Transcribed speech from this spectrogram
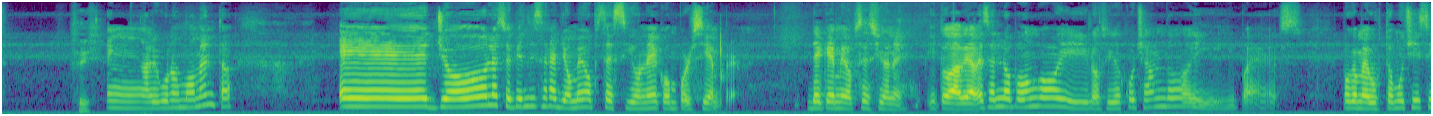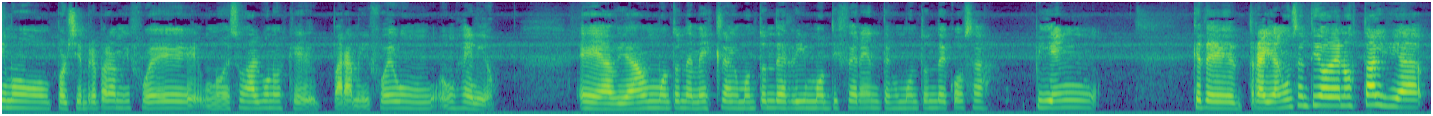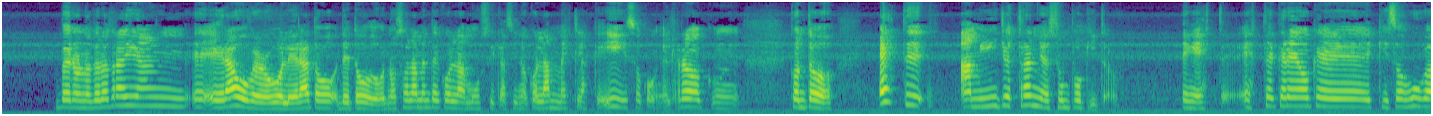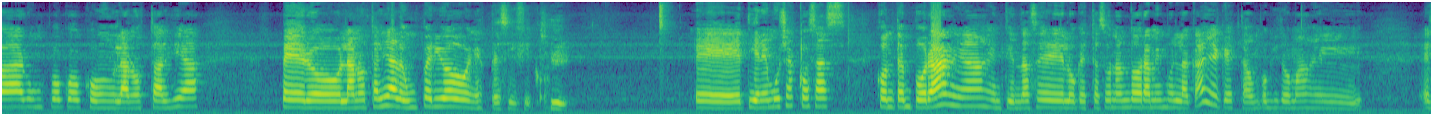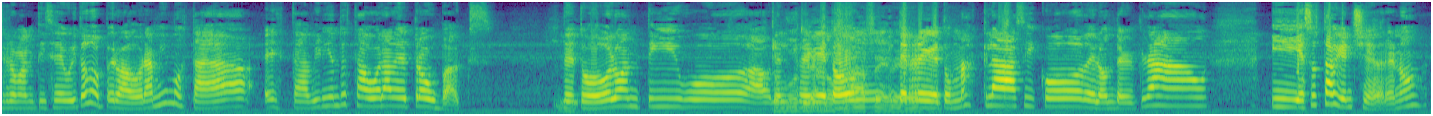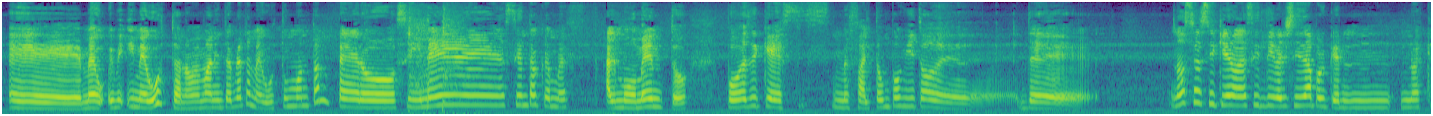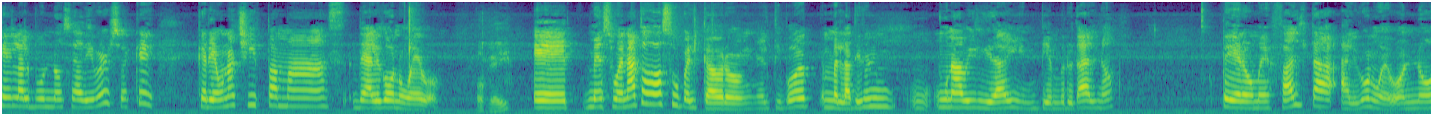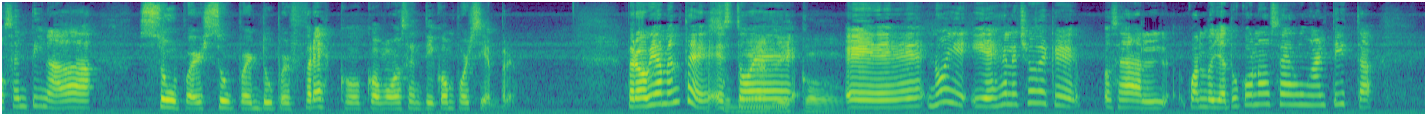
Sí. en algunos momentos. Eh, yo le soy bien sincera, yo me obsesioné con Por Siempre. De que me obsesioné. Y todavía a veces lo pongo y lo sigo escuchando y pues... Porque me gustó muchísimo. Por Siempre para mí fue uno de esos álbumes que para mí fue un, genio. Eh, había un montón de mezclas, un montón de ritmos diferentes, un montón de cosas bien que te traían un sentido de nostalgia, pero no te lo traían, eh, era overall, era de todo, no solamente con la música, sino con las mezclas que hizo, con el rock, con, con todo. Este, a mí yo extraño eso un poquito en este. Este creo que quiso jugar un poco con la nostalgia, pero la nostalgia de un periodo en específico. Sí. Eh, tiene muchas cosas contemporáneas, entiéndase lo que está sonando ahora mismo en la calle, que está un poquito más el, el romanticeo y todo, pero ahora mismo está, está viniendo esta ola de throwbacks. De todo lo antiguo, Todo del reggaetón, del reggaetón más clásico, del underground. Y eso está bien chévere, ¿no? Eh, me- y me gusta, no me malinterprete, me gusta un montón, pero sí me siento que me, al momento puedo decir que me falta un poquito de, de- no sé si quiero decir diversidad porque no es que el álbum no sea diverso, es que quería una chispa más de algo nuevo. Ok. Eh, me suena todo súper cabrón. El tipo en verdad tiene un- una habilidad bien brutal, ¿no? Pero me falta algo nuevo. No sentí nada súper, súper, duper fresco como sentí con Por Siempre. Pero obviamente Es esto es... eh, no, y, y es el hecho de que, o sea, cuando ya tú conoces a un artista,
